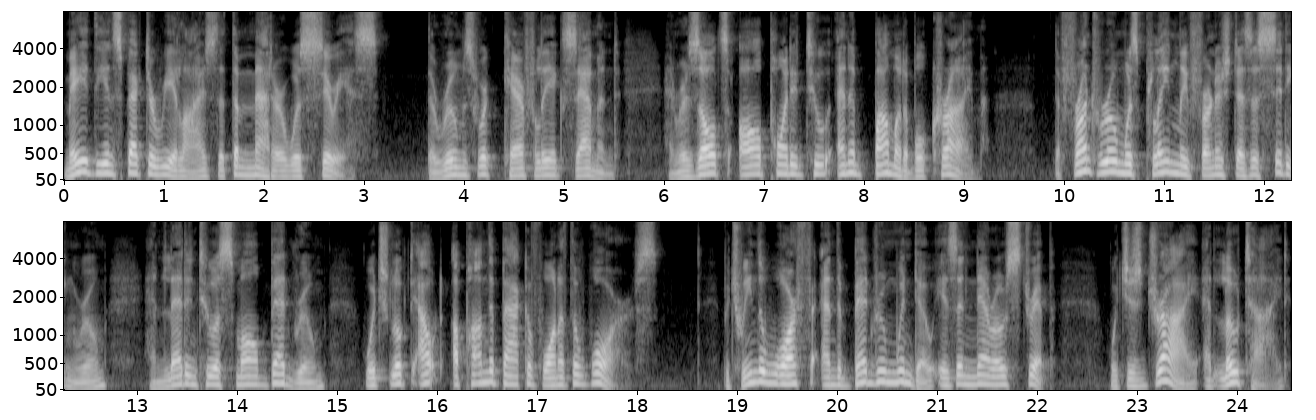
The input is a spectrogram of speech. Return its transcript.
made the inspector realise that the matter was serious. The rooms were carefully examined, and results all pointed to an abominable crime. The front room was plainly furnished as a sitting room, and led into a small bedroom, which looked out upon the back of one of the wharves. Between the wharf and the bedroom window is a narrow strip, which is dry at low tide,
